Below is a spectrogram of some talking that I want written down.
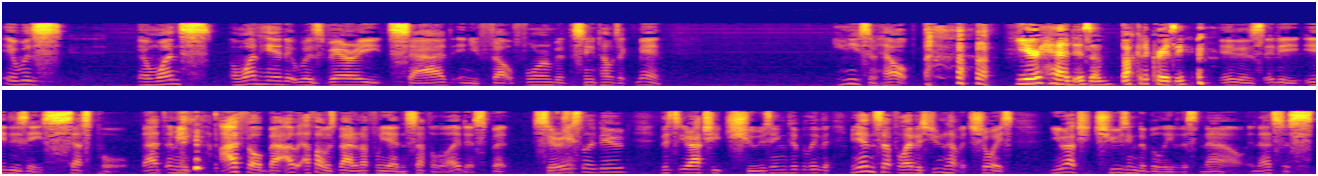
it was. And once, on one hand, it was very sad, and you felt for him, but at the same time, it's like, man, you need some help. Your head is a bucket of crazy. It is it is, it is a cesspool. That I mean, I felt bad. I, I thought it was bad enough when you had encephalitis, but seriously, dude, this you're actually choosing to believe it. When you had encephalitis, you didn't have a choice. You're actually choosing to believe this now, and that's just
